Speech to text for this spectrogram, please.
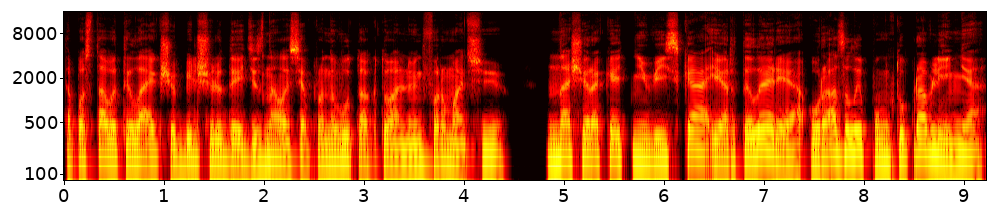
Та поставити лайк, щоб більше людей дізналося про нову та актуальну інформацію. Наші ракетні війська і артилерія уразили пункт управління,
